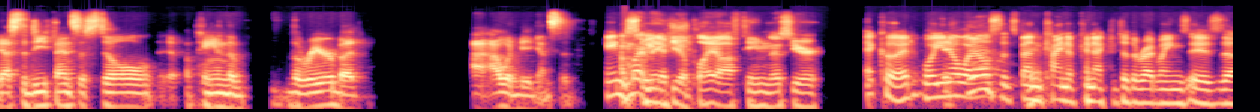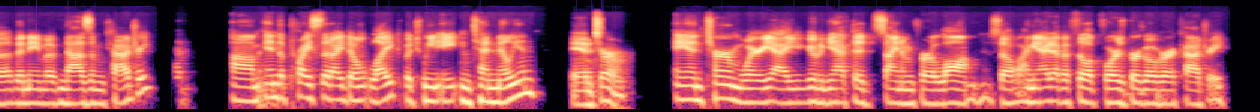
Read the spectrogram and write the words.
yes, the defense is still a pain in the, the rear, but I, I wouldn't be against it. I might make you a playoff team this year. It could. Well, you know what else that's been kind of connected to the Red Wings is uh, the name of Nazem Kadri, um, and the price that I don't like between eight and ten million, and term, and term where yeah you're going to have to sign him for a long. So I mean I'd have a Filip Forsberg over a Kadri.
